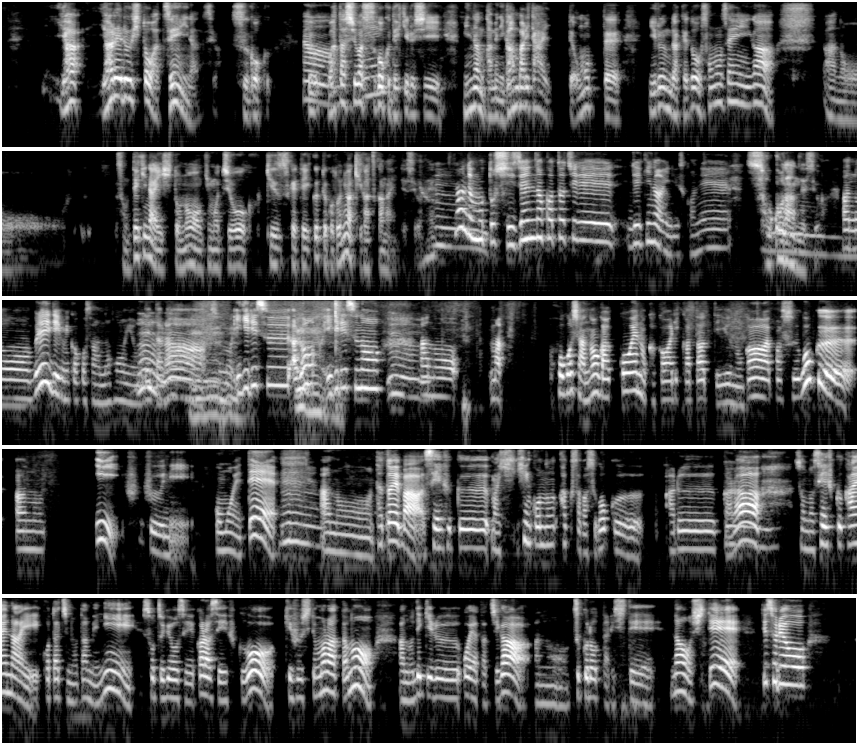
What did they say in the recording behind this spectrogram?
う、や、やれる人は善意なんですよ。すごく。私はすごくできるし、みんなのために頑張りたいって思っているんだけど、その善意が、あの、そのできない人の気持ちを傷つけていくってことには気がつかないんですよね。うなんでもっと自然な形でできないんですかね。そこなんですよ。あの、ブレイディ・ミカコさんの本読んでたら、うんそのイギリス、あの、うんイギリスの、うん、あの、ま、保護者の学校への関わり方っていうのが、やっぱすごく、あの、いい風に思えて、うん、あの、例えば制服、まあ、ひ貧困の格差がすごくあるから、その制服買えない子たちのために、卒業生から制服を寄付してもらったのを、あの、できる親たちが、あの、繕ったりして、直して、で、それを、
